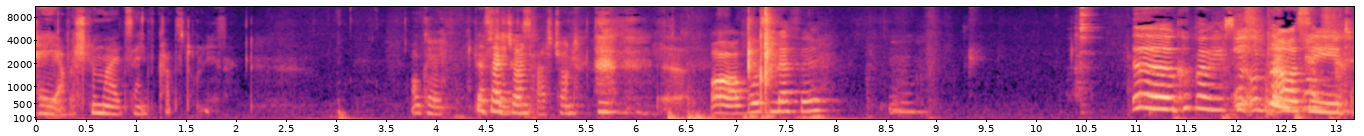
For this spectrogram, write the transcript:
Hey, aber schlimmer als Senf kann es doch nicht sein. Okay. Das ich reicht schon. Das reicht schon. Oh, wo ist ein Löffel? Äh, guck mal, wie es von unten aussieht.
